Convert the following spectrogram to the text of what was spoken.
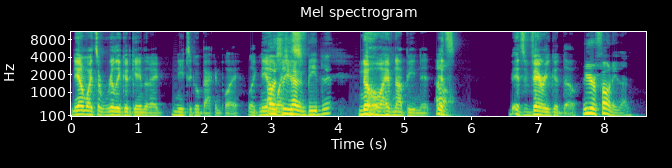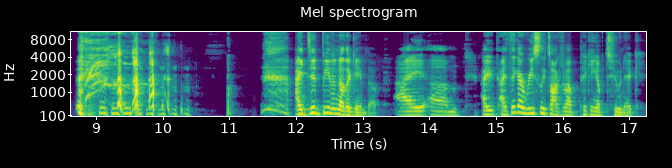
Neon White's a really good game that I need to go back and play. Like Neon Oh, White. so you is- haven't beaten it? No, I have not beaten it. Oh. It's it's very good though. You're phony then. I did beat another game though. I um I I think I recently talked about picking up Tunic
